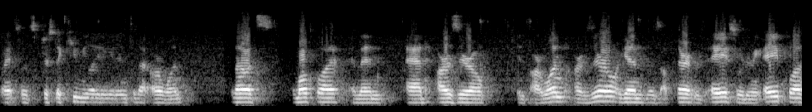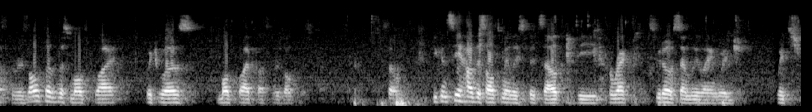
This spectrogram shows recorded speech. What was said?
right? So it's just accumulating it into that R1. Now it's multiply and then add R0 into R1. R0, again, was up there. It was A, so we're doing A plus the result of this multiply, which was multiply plus the result of this. So you can see how this ultimately spits out the correct pseudo-assembly language, which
